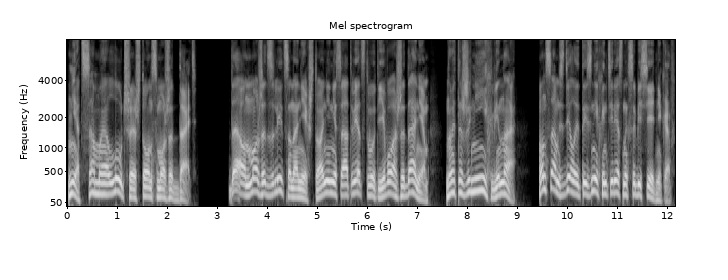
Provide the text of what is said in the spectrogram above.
нет, самое лучшее, что он сможет дать. Да, он может злиться на них, что они не соответствуют его ожиданиям, но это же не их вина. Он сам сделает из них интересных собеседников.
